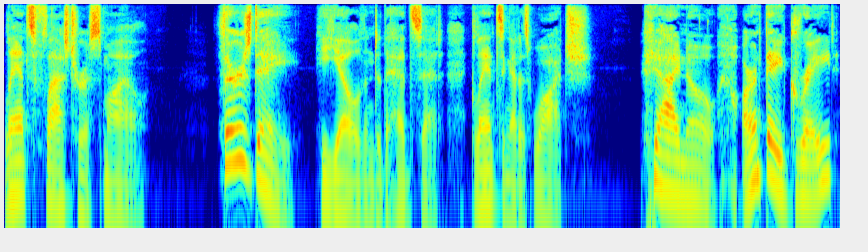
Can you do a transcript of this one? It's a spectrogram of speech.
Lance flashed her a smile. Thursday! he yelled into the headset, glancing at his watch. Yeah, I know. Aren't they great?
